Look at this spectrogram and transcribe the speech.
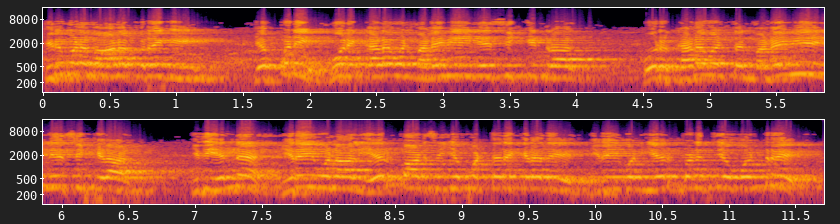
திருமணம் ஆன பிறகு எப்படி ஒரு கணவன் மனைவியை நேசிக்கின்றாள் ஒரு கணவன் தன் மனைவியை நேசிக்கிறான் இது என்ன? இறைவனால் ஏற்பாடு செய்யப்பட்டிருக்கிறது. இறைவன் ஏற்படுத்திய ஒன்று.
